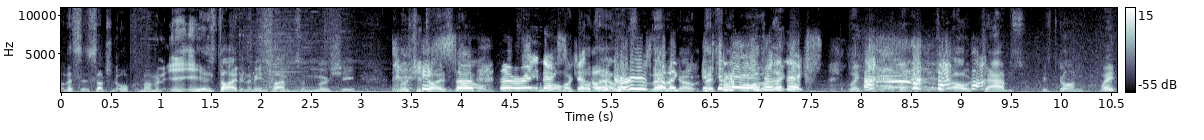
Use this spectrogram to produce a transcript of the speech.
Oh, this is such an awkward moment. EE has died in the meantime to Mushi. Mushi dies so, now. They're right next Oh my to. God, Oh, the courier's coming. go. It's They gonna go oh, over the they- Nyx. Blink, blink. Oh, Jabz? He's gone. Wait,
